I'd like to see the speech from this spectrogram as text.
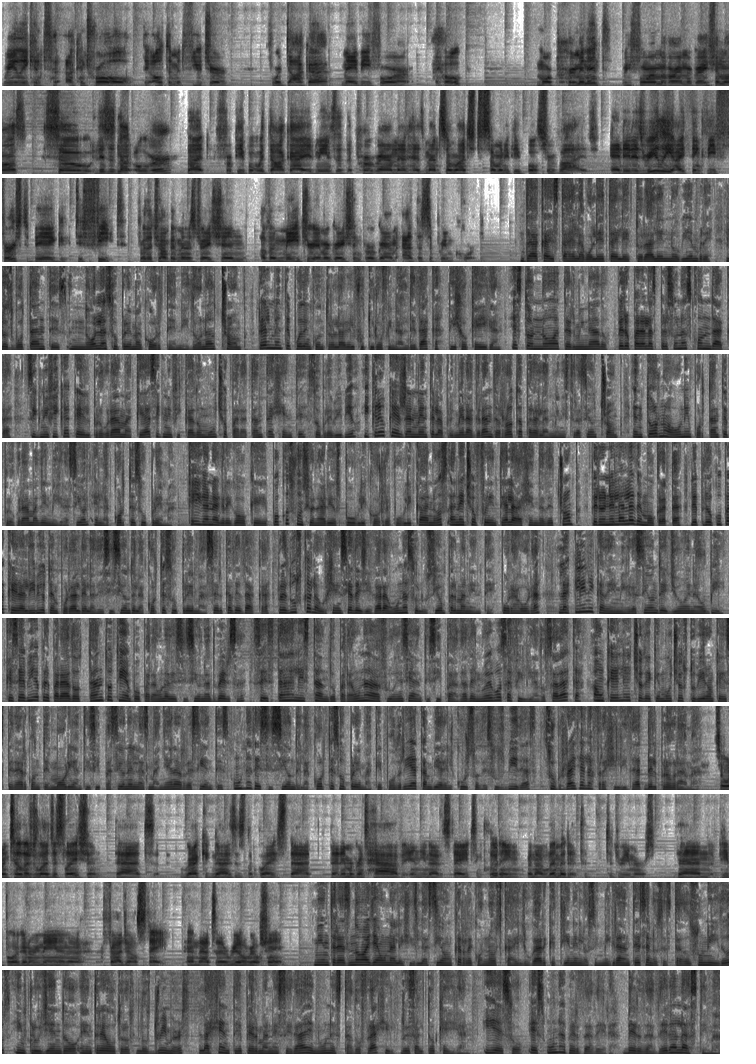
really can uh, control the ultimate future for DACA, maybe for, I hope, more permanent reform of our immigration laws. So this is not over, but for people with DACA, it means that the program that has meant so much to so many people survives. And it is really, I think, the first big defeat for the Trump administration of a major immigration program at the Supreme Court. DACA está en la boleta electoral en noviembre. Los votantes, no la Suprema Corte ni Donald Trump, realmente pueden controlar el futuro final de DACA, dijo Kagan. Esto no ha terminado, pero para las personas con DACA significa que el programa que ha significado mucho para tanta gente sobrevivió y creo que es realmente la primera gran derrota para la administración Trump en torno a un importante programa de inmigración en la Corte Suprema. Kagan agregó que pocos funcionarios públicos republicanos han hecho frente a la agenda de Trump pero en el ala demócrata le preocupa que el alivio temporal de la decisión de la Corte Suprema acerca de DACA reduzca la urgencia de llegar a una solución permanente. Por ahora, la clínica de inmigración de UNLV, que se había preparado tanto tiempo para una decisión adversa, se está alistando para una afluencia anticipada de nuevos afiliados a DACA, aunque el hecho de que muchos tuvieron que esperar con temor y anticipación en las mañanas recientes una decisión de la Corte Suprema que podría cambiar el curso de sus vidas, subraya la fragilidad del programa. So until there's legislation that recognizes the place that, that immigrants have in the United States, including but not limited to, to dreamers, then people are going to remain in a fragile state. And that's a real, real shame. Mientras no haya una legislación que reconozca el lugar que tienen los inmigrantes en los Estados Unidos, incluyendo, entre otros, los Dreamers, la gente permanecerá en un estado frágil, resaltó Kagan. Y eso es una verdadera, verdadera lástima.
